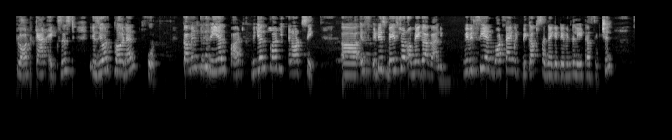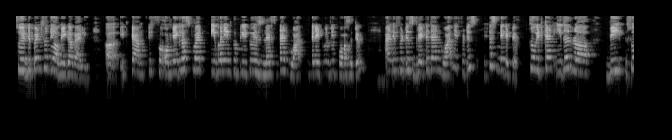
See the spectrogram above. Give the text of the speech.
plot can exist is your third and fourth coming to the real part real part you cannot see. uh, if it is based on omega value we will see at what time it becomes negative in the later section so it depends on the omega value. Uh, it can if omega square t1 into t2 is less than 1 then it will be positive and if it is greater than 1 if it is it is negative. So it can either uh, be so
